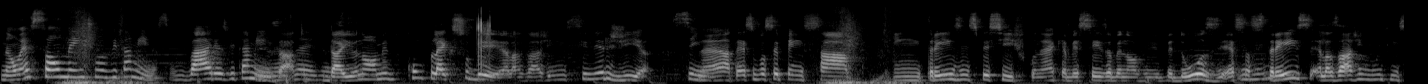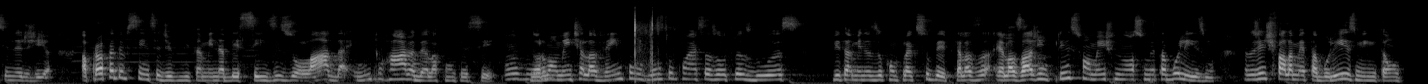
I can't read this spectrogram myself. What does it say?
Não é somente uma vitamina, são várias vitaminas, Exato. né, Joyce? Daí o nome do complexo B, elas agem em sinergia. Sim. Né? Até se você pensar em três em específico, né, que é B6, a B9 e B12, essas uhum. três, elas agem muito em sinergia. A própria deficiência de vitamina B6 isolada é muito rara dela acontecer. Uhum. Normalmente ela vem em conjunto com essas outras duas vitaminas do complexo B, porque elas, elas agem principalmente no nosso metabolismo. Quando a gente fala metabolismo, então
